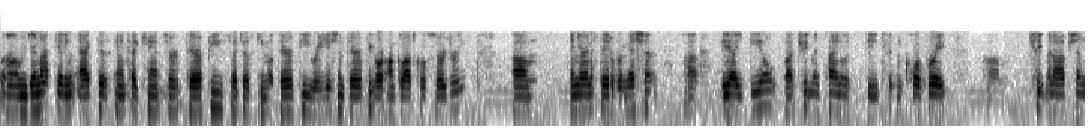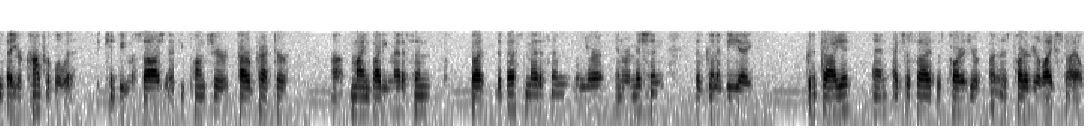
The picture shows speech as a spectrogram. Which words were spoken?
um, you're not getting active anti-cancer therapies such as chemotherapy, radiation therapy, or oncological surgery, um, and you're in a state of remission, uh, the ideal uh, treatment plan would be to incorporate um, treatment options that you're comfortable with. It can be massage, acupuncture, chiropractor, uh, mind body medicine. But the best medicine when you're in remission is going to be a good diet and exercise as part of your uh, as part of your lifestyle.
